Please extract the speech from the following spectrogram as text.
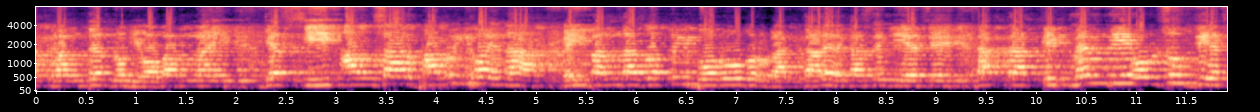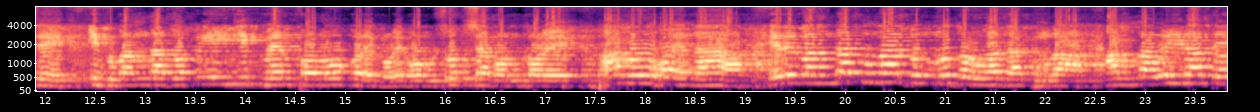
আক্রান্তের রোগী অভাব নাই। গ্যাস্ট্রিক আলসার ভালোই হয় না? এই বান্দা যতই বড় বড় ডাক্তারের কাছে গিয়েছে, ডাক্তার ট্রিটমেন্ট দিয়ে ঔষধ দিয়েছে, কিন্তু বান্দা যতই এই ট্রিটমেন্ট ফলো করে করে ঔষধ সেবন করে। ভালো হয় না। এরে বান্দা তোমার জন্য দরওয়াজা খোলা। আল্লাহ ওই রাতে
